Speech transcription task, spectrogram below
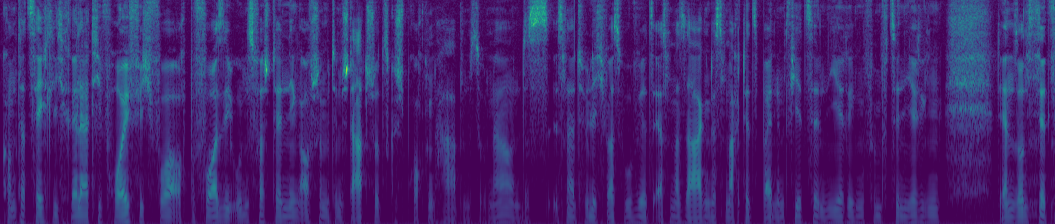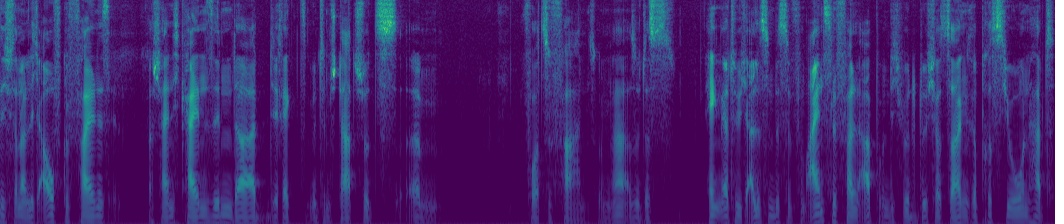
kommt tatsächlich relativ häufig vor, auch bevor sie uns verständigen, auch schon mit dem Staatsschutz gesprochen haben. So, ne? Und das ist natürlich was, wo wir jetzt erstmal sagen, das macht jetzt bei einem 14-Jährigen, 15-Jährigen, der ansonsten jetzt nicht sonderlich aufgefallen ist, wahrscheinlich keinen Sinn, da direkt mit dem Staatsschutz ähm, vorzufahren. So, ne? Also das hängt natürlich alles ein bisschen vom Einzelfall ab und ich würde durchaus sagen, Repression hat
